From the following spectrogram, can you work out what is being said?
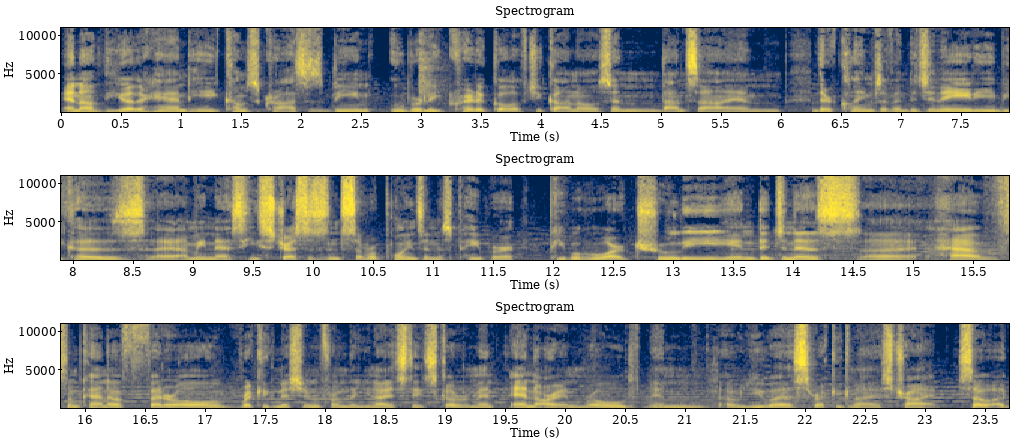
And on the other hand, he comes across as being uberly critical of Chicanos and danza and their claims of indigeneity because, uh, I mean, as he stresses in several points in his paper, people who are truly indigenous uh, have some kind of federal recognition from the United States government and are enrolled in a U.S. recognized tribe. So uh,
